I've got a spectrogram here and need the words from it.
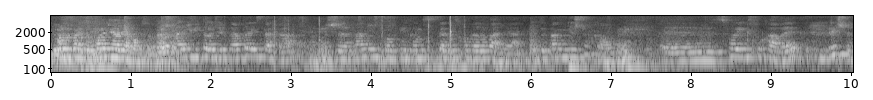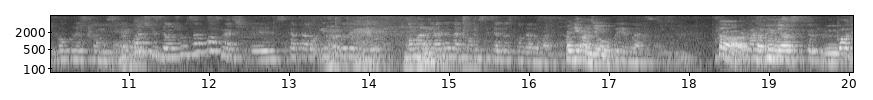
Drodzy Państwo, Pani Ania Moksa, proszę. Panie Witoldzie, prawda jest taka, że Pan jest członkiem Komisji Zagospodarowania. Gdyby Pan nie szukał e, swoich słuchawek i wyszedł w ogóle z komisji, to Pan się zdążył zapoznać e, z katalogiem, który był omawiany na Komisji Zagospodarowania. Pani Aniu, Dziękuję bardzo. tak, Państwo, natomiast... y, Pani,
